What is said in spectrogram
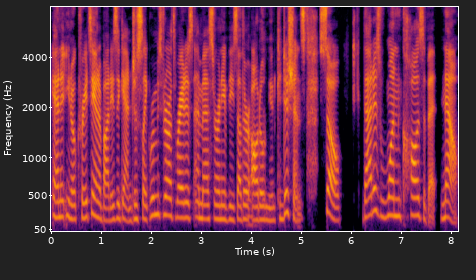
And it, you know, creates antibodies again, just like rheumatoid arthritis, MS, or any of these other mm. autoimmune conditions. So that is one cause of it. Now,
